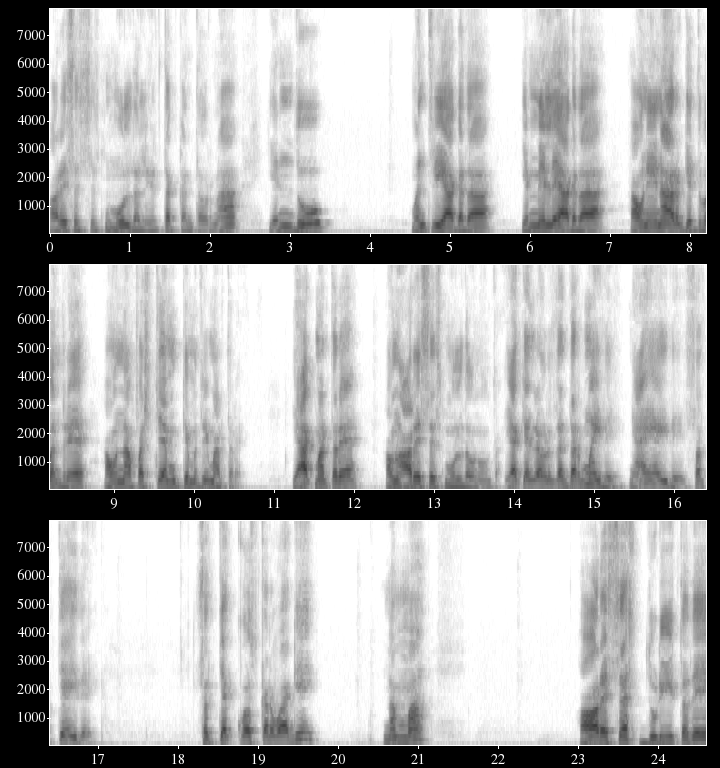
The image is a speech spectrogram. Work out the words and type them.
ಆರ್ ಎಸ್ ಎಸ್ ಎಸ್ ಮೂಲದಲ್ಲಿ ಇರ್ತಕ್ಕಂಥವ್ರನ್ನ ಎಂದೂ ಮಂತ್ರಿ ಆಗದ, ಎಂ ಎಲ್ ಎ ಆಗದ ಅವನೇನಾದ್ರು ಗೆದ್ದು ಬಂದರೆ ಅವನ್ನ ಫಸ್ಟೇ ಮುಖ್ಯಮಂತ್ರಿ ಮಾಡ್ತಾರೆ. ಯಾಕೆ ಮಾಡ್ತಾರೆ? ಅವನು ಆರ್ ಎಸ್ ಎಸ್ ಮೂಲದವನು ಅಂತ. ಯಾಕೆಂದರೆ ಅವ್ರ ಹತ್ರ ಧರ್ಮ ಇದೆ, ನ್ಯಾಯ ಇದೆ, ಸತ್ಯ ಇದೆ. ಸತ್ಯಕ್ಕೋಸ್ಕರವಾಗಿ ನಮ್ಮ ಆರ್ ಎಸ್ ಎಸ್ ದುಡಿಯುತ್ತದೆ.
